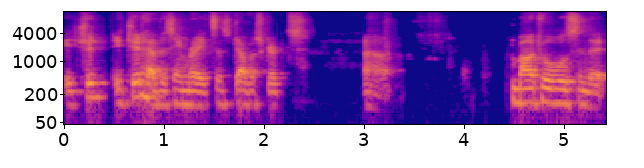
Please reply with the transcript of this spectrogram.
it should it should have the same rights as JavaScript uh, modules, and that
